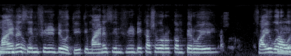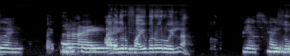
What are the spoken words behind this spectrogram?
मायनस इन्फिनिटी होती ती मायनस इन्फिनिटी कशा बरोबर कंपेअर होईल? फाईव्ह बरोबर. अगोदर फाईव्ह बरोबर होईल ना? Yes so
